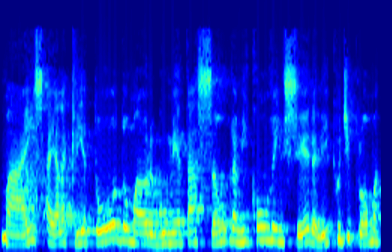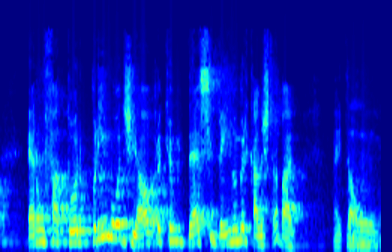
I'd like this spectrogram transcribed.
mas aí ela cria toda uma argumentação para me convencer ali que o diploma era um fator primordial para que eu me desse bem no mercado de trabalho. Né? Então, uhum.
